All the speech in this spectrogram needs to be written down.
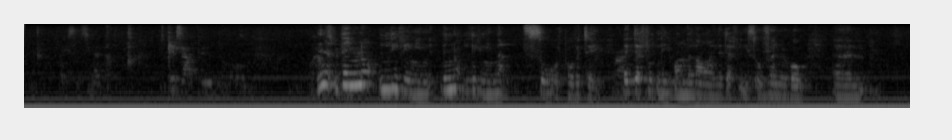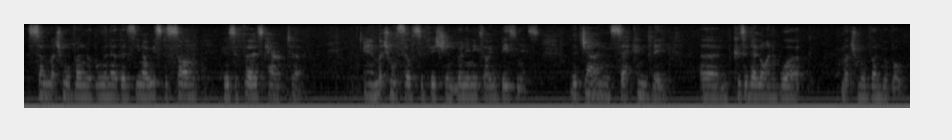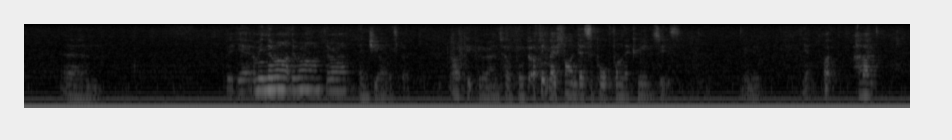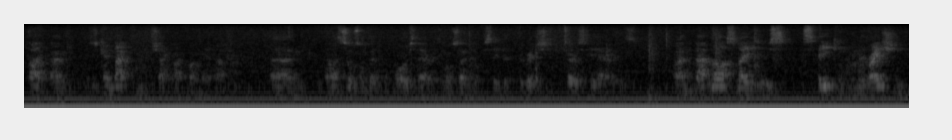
places, you know, that gives out food or? or helps N- with they're not living in they're not living in that sort of poverty. Right. They're definitely on the line. They're definitely sort of vulnerable. Um, so much more vulnerable than others. You know, Mr. Song, who's the first character, much more self-sufficient, running his own business. The Zhang, secondly, because of their line of work, much more vulnerable. Um, but yeah, I mean there are there are there are NGOs, but there are people around helping. But I think they find their support from their communities. Really, yeah. Hello. Hi, um, I just came back from Shanghai, funnily enough. Um, and I saw some of the, the poorest areas and also obviously the, the rich touristy areas. Um, that last lady who was speaking, the narration,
